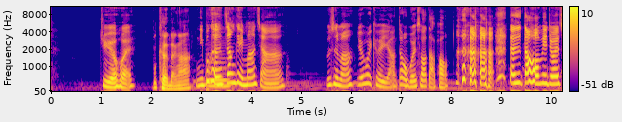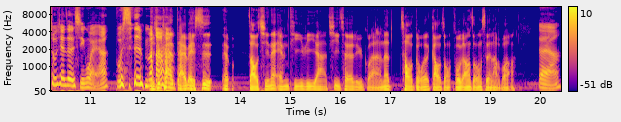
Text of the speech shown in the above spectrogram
去约会？不可能啊！你不可能这样跟你妈讲啊。不是吗？约会可以啊，但我不会说要打炮。但是到后面就会出现这个行为啊，不是吗？你去看台北市呃早期那 MTV 啊，汽车旅馆啊，那超多高中多高中生，好不好？对啊，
